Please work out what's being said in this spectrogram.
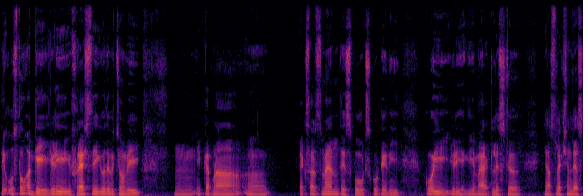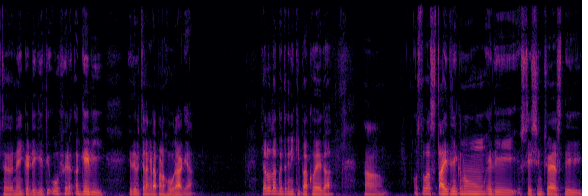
ਤੇ ਉਸ ਤੋਂ ਅੱਗੇ ਜਿਹੜੀ ਫਰੈਸ਼ ਸੀ ਉਹਦੇ ਵਿੱਚੋਂ ਵੀ ਇੱਕ ਆਪਣਾ ਐਕਸਰਸਮੈਨ ਤੇ ਸਪੋਰਟਸ ਕੋਟੇ ਦੀ ਕੋਈ ਜਿਹੜੀ ਹੈਗੀ ਹੈ ਮੈਰਿਟ ਲਿਸਟ ਜਾਂ ਸਿਲੈਕਸ਼ਨ ਲਿਸਟ ਨਹੀਂ ਕੱਢੀ ਗਈ ਤੇ ਉਹ ਫਿਰ ਅੱਗੇ ਵੀ ਇਹਦੇ ਵਿੱਚ ਲੰਗੜਾਪਣ ਹੋਰ ਆ ਗਿਆ। ਚਲੋ ਉਹਦਾ ਕੋਈ ਤਕਨੀਕੀ ਪੱਖ ਹੋਏਗਾ। ਤਾਂ ਉਸ ਤੋਂ ਬਾਅਦ 27 ਤਰੀਕ ਨੂੰ ਇਹਦੀ ਸਟੇਸ਼ਨ ਚੋਇਸ ਦੀ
